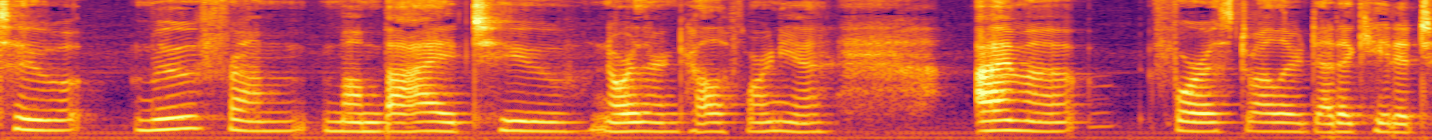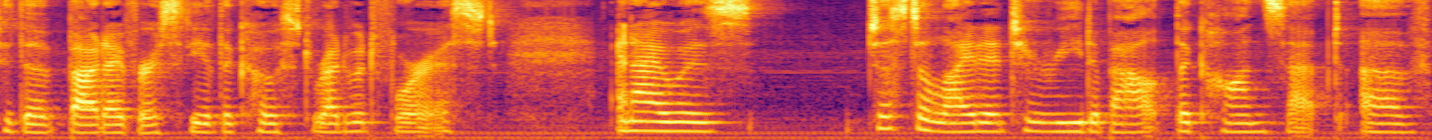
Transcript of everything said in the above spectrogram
To move from Mumbai to Northern California, I'm a forest dweller dedicated to the biodiversity of the coast redwood forest. And I was just delighted to read about the concept of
